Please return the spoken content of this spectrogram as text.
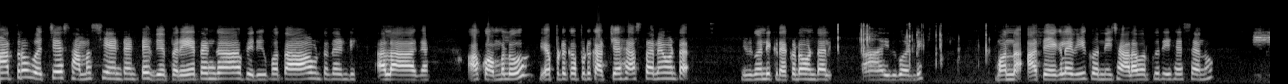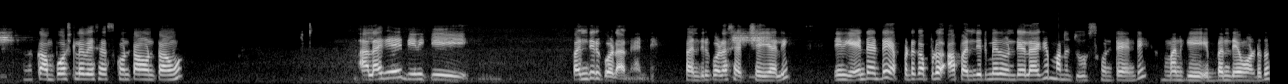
మాత్రం వచ్చే సమస్య ఏంటంటే విపరీతంగా పెరిగిపోతూ ఉంటుందండి. అలాగా ఆ కొమ్మలు ఎప్పటికప్పుడు కట్ చేసేస్తానే ఉంటా. ఇదిగోండి ఇక్కడ ఎక్కడ ఉండాలి. ఇదిగోండి. మొన్న ఆ తీగలు అవి కొన్ని చాలా వరకు తీసేసాను. కంపోస్ట్లో వేసేసుకుంటూ ఉంటాము. అలాగే దీనికి పందిరి కూడానండి. పందిరి కూడా సెట్ చేయాలి. దీనికి ఏంటంటే ఎప్పటికప్పుడు ఆ పందిరి మీద ఉండేలాగే మనం చూసుకుంటే అండి మనకి ఇబ్బంది ఏమి ఉండదు.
